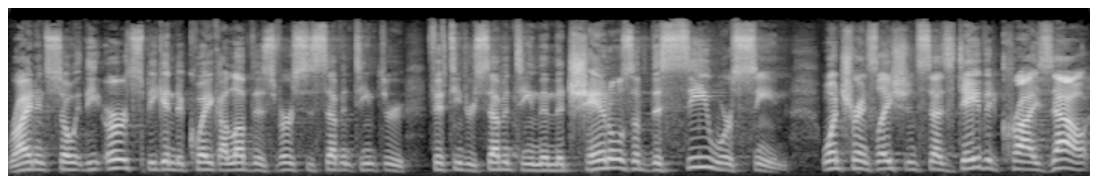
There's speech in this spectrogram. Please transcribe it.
right? And so the earths begin to quake. I love this, verses 17 through 15 through 17. Then the channels of the sea were seen. One translation says, David cries out,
